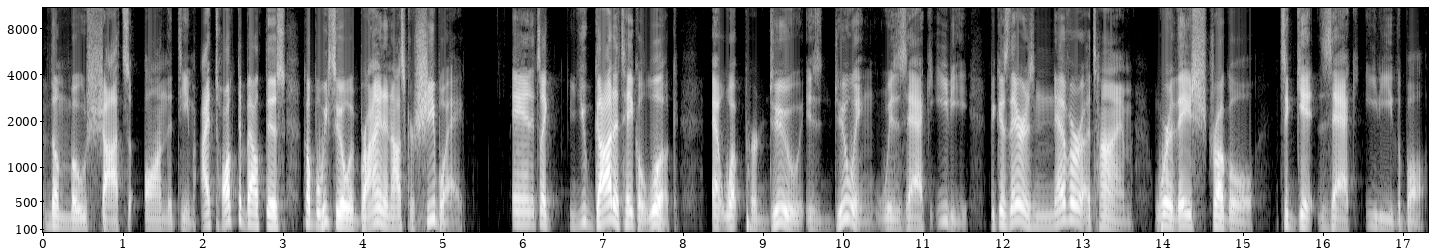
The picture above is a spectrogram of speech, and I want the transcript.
the most shots on the team. I talked about this a couple weeks ago with Brian and Oscar Tshiebwe, and it's like you got to take a look at what Purdue is doing with Zach Edey because there is never a time where they struggle to get Zach Edey the ball.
